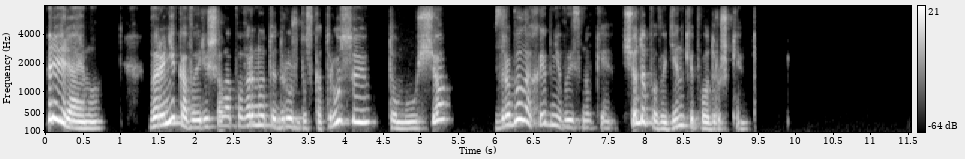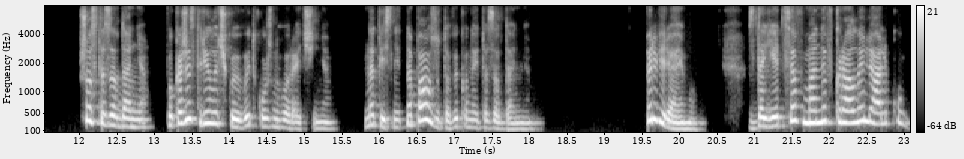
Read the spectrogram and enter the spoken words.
Перевіряємо. Вероніка вирішила повернути дружбу з Катрусою, тому що зробила хибні висновки щодо поведінки подружки. Шосте завдання. Покажи стрілочкою вид кожного речення. Натисніть на паузу та виконайте завдання. Перевіряємо. Здається, в мене вкрали ляльку.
